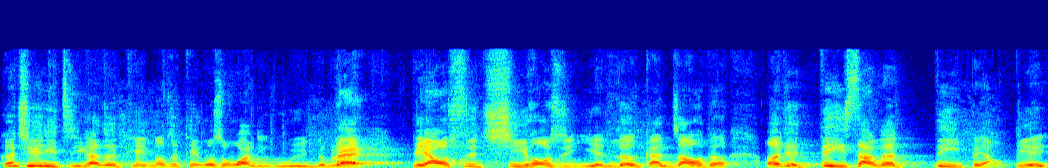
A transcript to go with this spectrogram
可其实你仔细看这个天空，这天空是万里无云，对不对？对表示气候是炎热干燥的，而且地上的地表变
